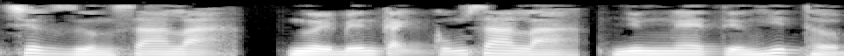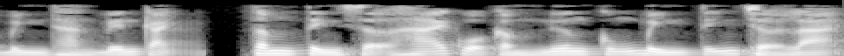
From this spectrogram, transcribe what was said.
chiếc giường xa lạ, người bên cạnh cũng xa lạ, nhưng nghe tiếng hít thở bình thản bên cạnh, tâm tình sợ hãi của cẩm nương cũng bình tĩnh trở lại,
